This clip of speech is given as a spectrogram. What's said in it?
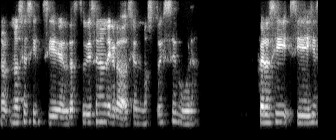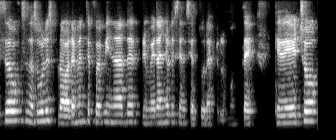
No, no sé si, si de verdad estuviese en la graduación, no estoy segura. Pero si, si dijiste ojos azules, probablemente fue final del primer año de licenciatura que lo monté. Que de hecho,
